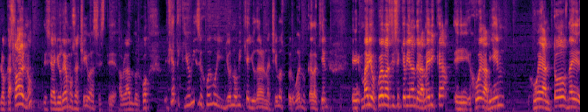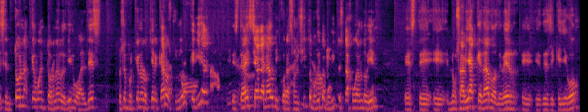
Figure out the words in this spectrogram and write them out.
lo casual, ¿no? Dice, ayudemos a Chivas, este, hablando del juego. Fíjate que yo vi ese juego y yo no vi que ayudaran a Chivas, pero bueno, cada quien. Eh, Mario Cuevas dice que vienen del América, juega bien, juegan todos, nadie desentona, qué buen torneo de Diego Valdés, no sé por qué no lo quiere Carlos, pues no lo quería, este, ahí se ha ganado mi corazoncito poquito a poquito, está jugando bien, este, eh, nos había quedado a deber eh, eh, desde que llegó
